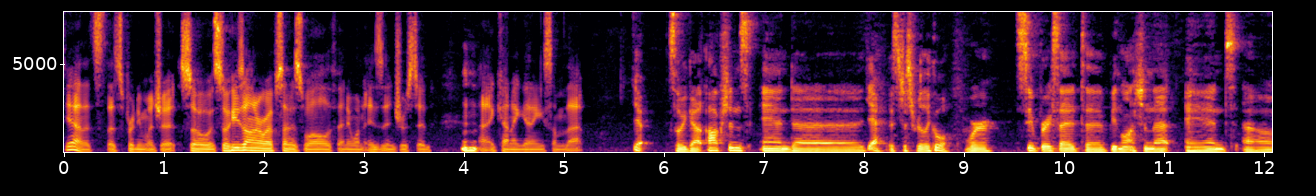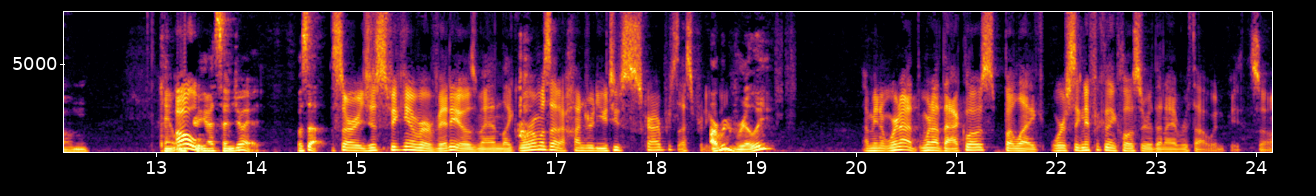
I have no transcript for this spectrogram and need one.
yeah that's that's pretty much it so so he's on our website as well if anyone is interested Mhm. uh, kind of getting some of that Yeah. So we got options, and uh, yeah, it's just really cool. We're super excited to be launching that, and um, can't wait Oh. for you guys to enjoy it. What's up? Sorry, just speaking of our videos, man. Like we're almost at 100 YouTube subscribers. That's pretty. Are cool. we really? I mean, we're not we're not that close, but like we're significantly closer than I ever thought we'd be. So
